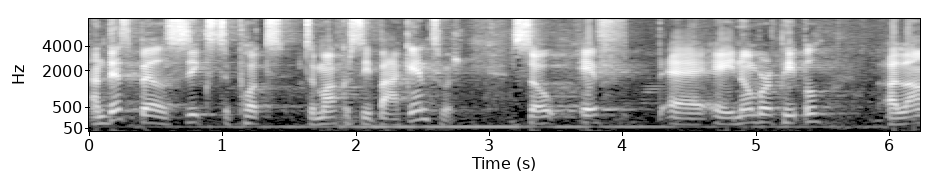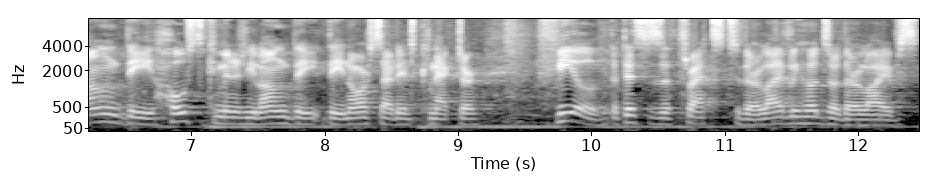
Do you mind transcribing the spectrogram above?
And this bill seeks to put democracy back into it. So if uh, a number of people along the host community, along the, the North-South Interconnector, feel that this is a threat to their livelihoods or their lives,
